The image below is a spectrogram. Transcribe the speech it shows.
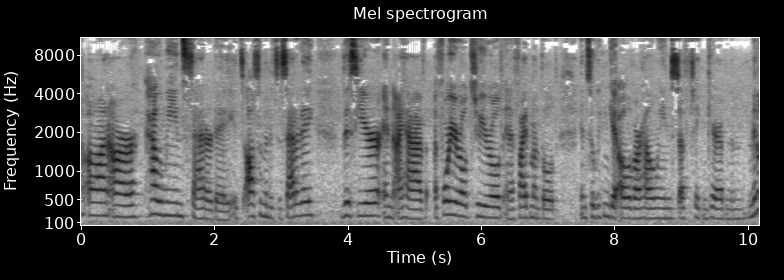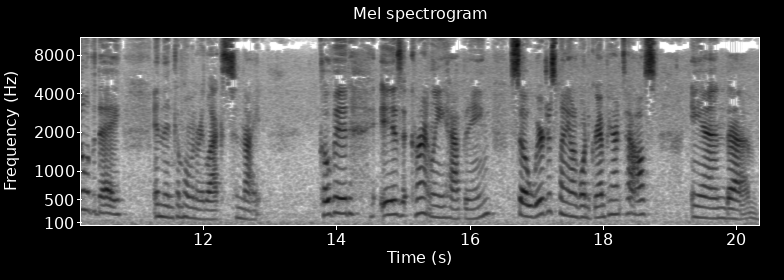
on our Halloween Saturday. It's awesome that it's a Saturday this year and I have a four-year-old, two-year-old, and a five-month-old. And so we can get all of our Halloween stuff taken care of in the middle of the day and then come home and relax tonight. COVID is currently happening. So we're just planning on going to grandparents' house and um,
